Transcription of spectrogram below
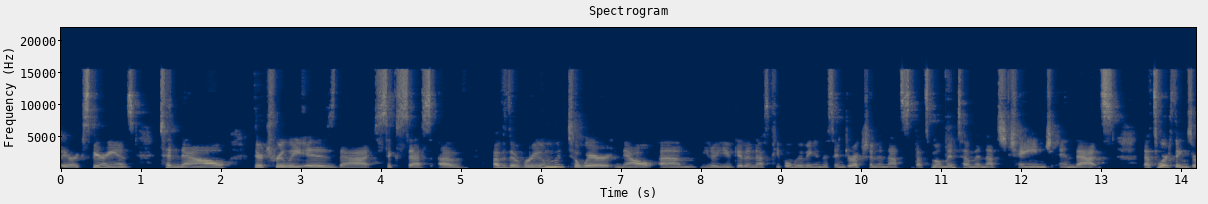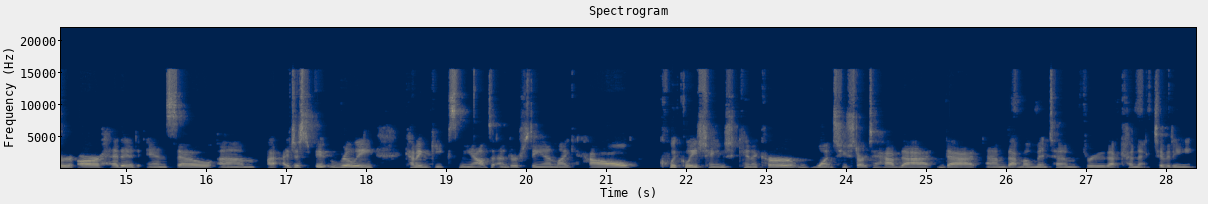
their experience to now there truly is that success of of the room to where now um, you know you get enough people moving in the same direction and that's that's momentum and that's change and that's that's where things are are headed. And so um, I, I just it really kind of geeks me out to understand like how quickly change can occur once you start to have that that um, that momentum through that connectivity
